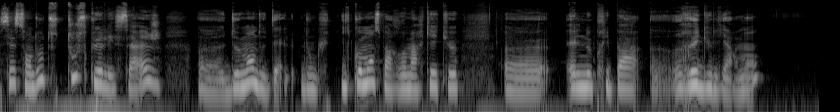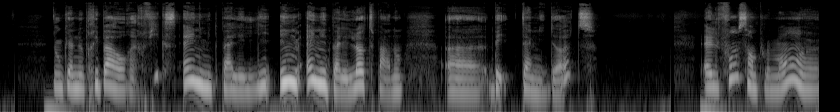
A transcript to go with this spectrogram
c'est sans doute tout ce que les sages euh, demande d'elle. Donc il commence par remarquer que euh, elle ne prie pas euh, régulièrement. Donc elle ne prie pas à horaire fixe, elle n'imite pas les, elle pas les lots, pardon, tamidot. Elles font simplement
